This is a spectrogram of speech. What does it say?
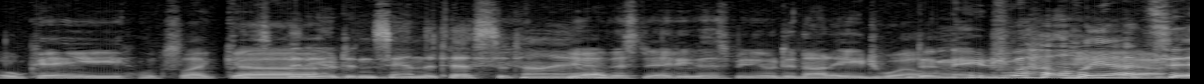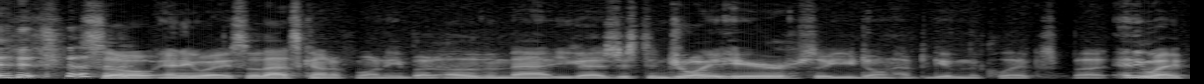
okay, looks like This uh, video didn't stand the test of time. Yeah, this this video did not age well. didn't age well. Yeah, Yeah. that's it. so anyway, so that's kind of funny. But other than that, you guys just enjoy it here, so you don't have to give them the clicks. But anyway,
